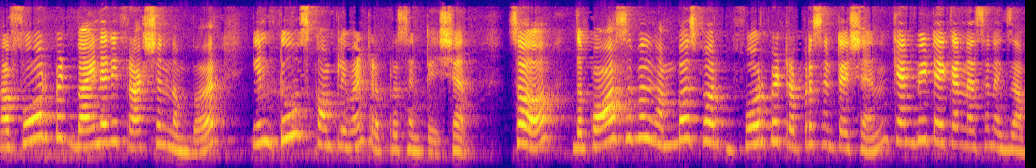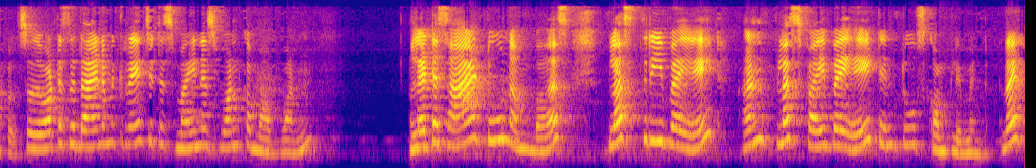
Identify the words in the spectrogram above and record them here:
a 4 bit binary fraction number in 2's complement representation. So the possible numbers for 4 bit representation can be taken as an example. So what is the dynamic range? It is minus 1 comma 1 let us add two numbers plus 3 by 8 and plus 5 by 8 in 2's complement right?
